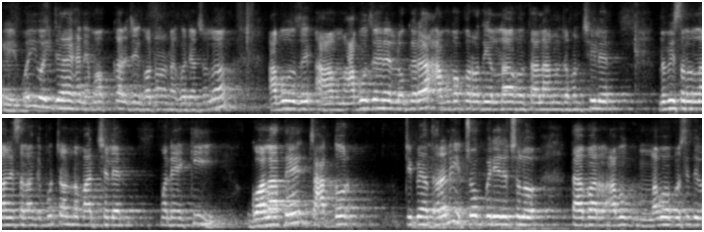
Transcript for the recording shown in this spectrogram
কি? ওই ওই এখানে মক্কার যে ঘটনাটা ঘটেছিল, আবু আবু জেহের লোকেরা, আবু বকর রদি আল্লাহ যখন ছিলেন, নবী সাল্লাহ সাল্লামকে প্রচণ্ড মারছিলেন। মানে কি? গলাতে চাদর টিপে ধরেনি, চোখ বেরিয়ে যাচ্ছিল। তারপর আবু আবু বকর সিদ্দিক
